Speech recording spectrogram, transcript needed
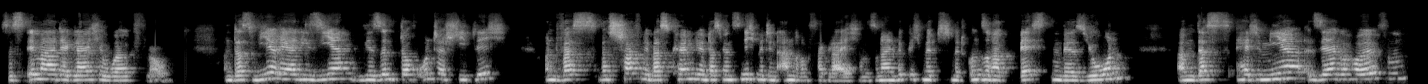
es ist immer der gleiche Workflow. Und dass wir realisieren, wir sind doch unterschiedlich und was, was schaffen wir, was können wir und dass wir uns nicht mit den anderen vergleichen, sondern wirklich mit, mit unserer besten Version das hätte mir sehr geholfen,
